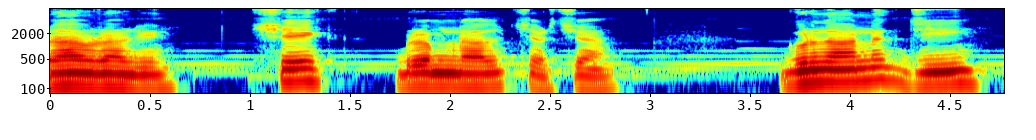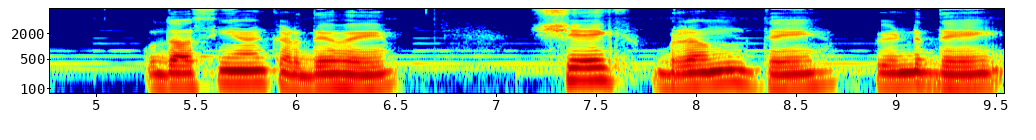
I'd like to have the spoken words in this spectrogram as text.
ਰਾਮ ਰਾਮ ਜੀ। ਸ਼ੇਖ ਬ੍ਰਹਮ ਨਾਲ ਚਰਚਾ। ਗੁਰੂ ਨਾਨਕ ਜੀ ਉਦਾਸੀਆਂ ਕਰਦੇ ਹੋਏ ਸ਼ੇਖ ਬ੍ਰਹਮ ਦੇ ਪਿੰਡ ਦੇ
